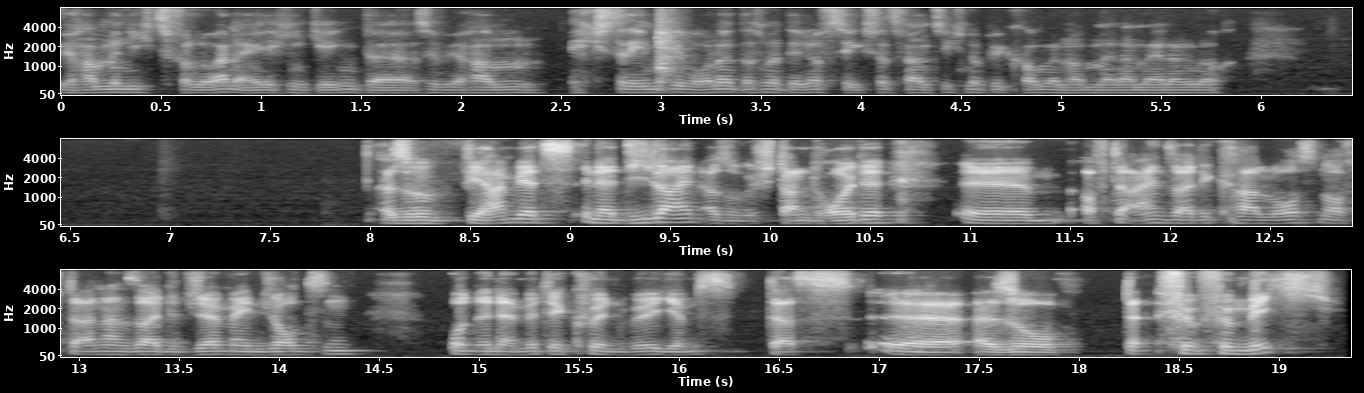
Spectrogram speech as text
wir haben ja nichts verloren eigentlich, im Gegenteil. Also wir haben extrem gewonnen, dass wir den auf 26 nur bekommen haben, meiner Meinung nach. Also wir haben jetzt in der D-Line, also Stand heute, ähm, auf der einen Seite Carl Lawson, auf der anderen Seite Jermaine Johnson und in der Mitte Quinn Williams. Das, äh, also für, für mich,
